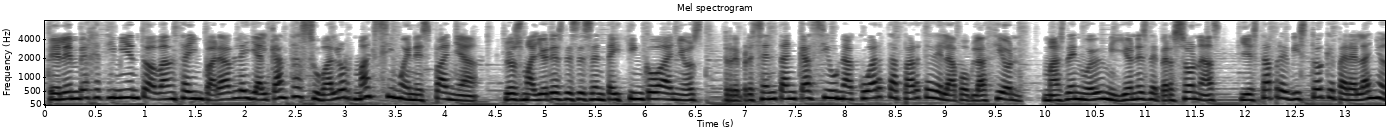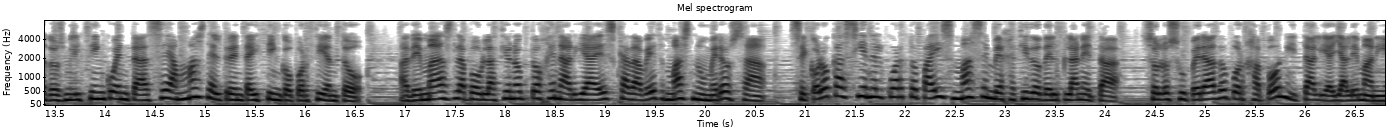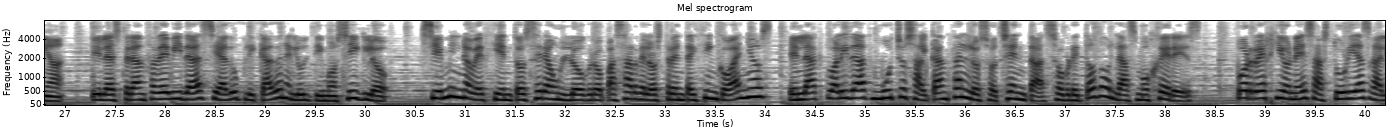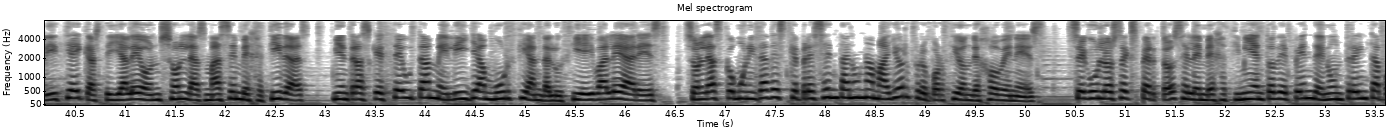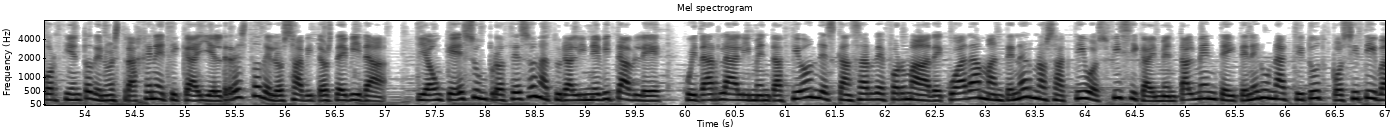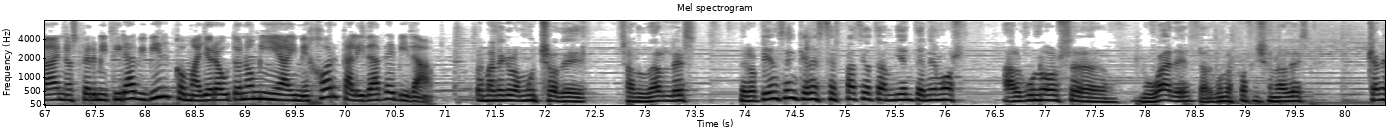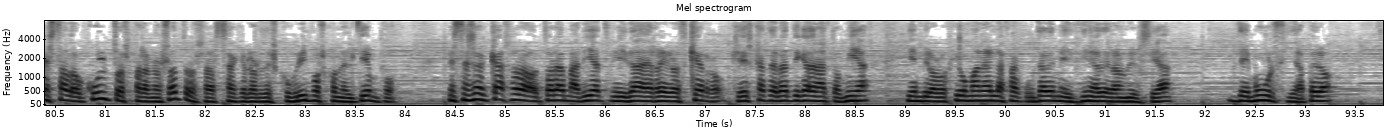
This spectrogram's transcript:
El envejecimiento avanza imparable y alcanza su valor máximo en España. Los mayores de 65 años representan casi una cuarta parte de la población, más de 9 millones de personas, y está previsto que para el año 2050 sea más del 35%. Además, la población octogenaria es cada vez más numerosa. Se coloca así en el cuarto país más envejecido del planeta, solo superado por Japón, Italia y Alemania. Y la esperanza de vida se ha duplicado en el último siglo. Si en 1900 era un logro pasar de los 35 años, en la actualidad muchos alcanzan los 80, sobre todo las mujeres. Por regiones, Asturias, Galicia y Castilla-León son las más envejecidas, mientras que Ceuta, Melilla, Murcia, Andalucía y Baleares son las comunidades que presentan una mayor proporción de jóvenes. Según los expertos, el envejecimiento depende en un 30% de nuestra genética y el resto de los hábitos de vida. Y aunque es un proceso natural inevitable, cuidar la alimentación, descansar de forma adecuada, mantenernos activos física y mentalmente y tener una actitud positiva nos permitirá vivir con mayor autonomía y mejor calidad de vida. Me alegro mucho de saludarles, pero piensen que en este espacio también tenemos algunos eh, lugares, algunos profesionales que han estado ocultos para nosotros hasta que los descubrimos con el tiempo. Este es el caso de la doctora María Trinidad Herrero Ezquerro, que es catedrática de Anatomía y Embriología Humana en la Facultad de Medicina de la Universidad de Murcia, pero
